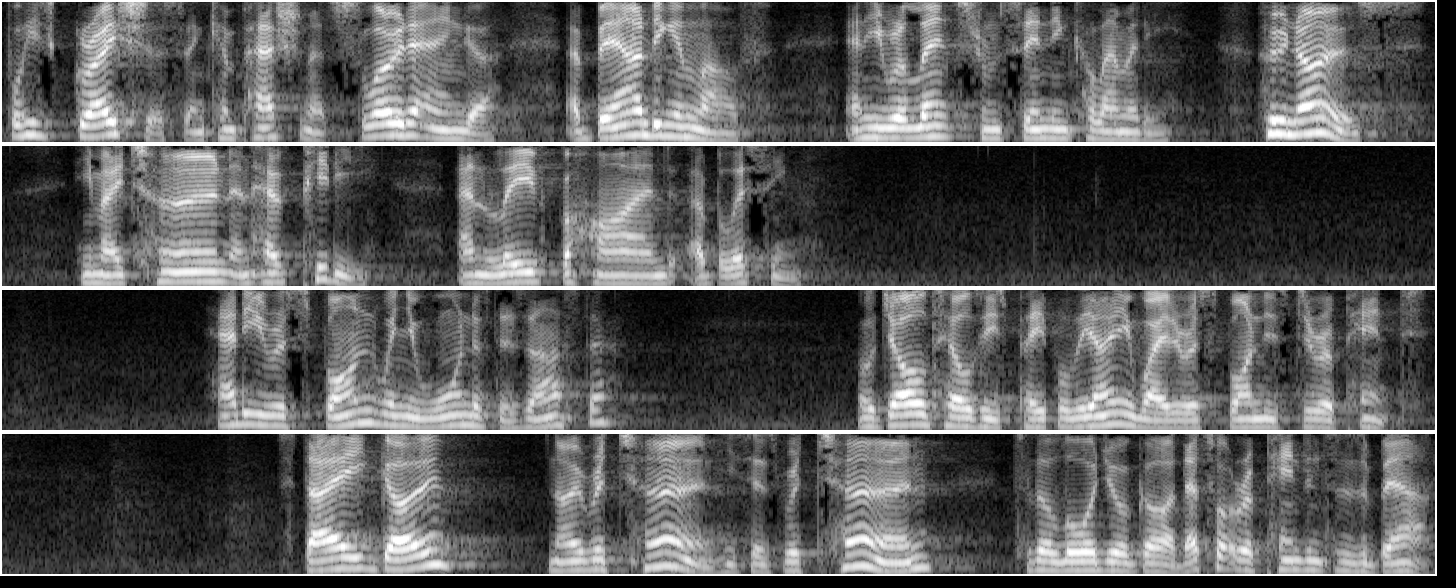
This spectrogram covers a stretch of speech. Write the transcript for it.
for He's gracious and compassionate, slow to anger, abounding in love, and He relents from sending calamity. Who knows? He may turn and have pity and leave behind a blessing. How do you respond when you're warned of disaster? Well, Joel tells his people the only way to respond is to repent. Stay, go, no, return. He says, return to the Lord your God. That's what repentance is about.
